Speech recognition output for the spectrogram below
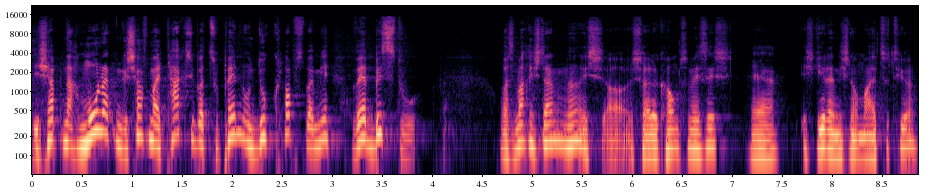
Ich habe nach Monaten geschafft, mal tagsüber zu pennen und du klopfst bei mir. Wer bist du? Was mache ich dann? Ne? Ich äh, Sherlock Holmes mäßig. Ja. Ich gehe dann nicht normal zur Tür.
